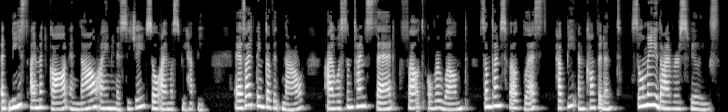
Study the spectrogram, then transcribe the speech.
at least I met God and now I am in SCJ, so I must be happy. As I think of it now, I was sometimes sad, felt overwhelmed, sometimes felt blessed, happy, and confident. So many diverse feelings.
